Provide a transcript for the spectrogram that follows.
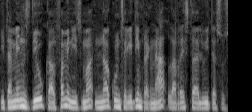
i també ens diu que el feminisme no ha aconseguit impregnar la resta de lluites socials.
